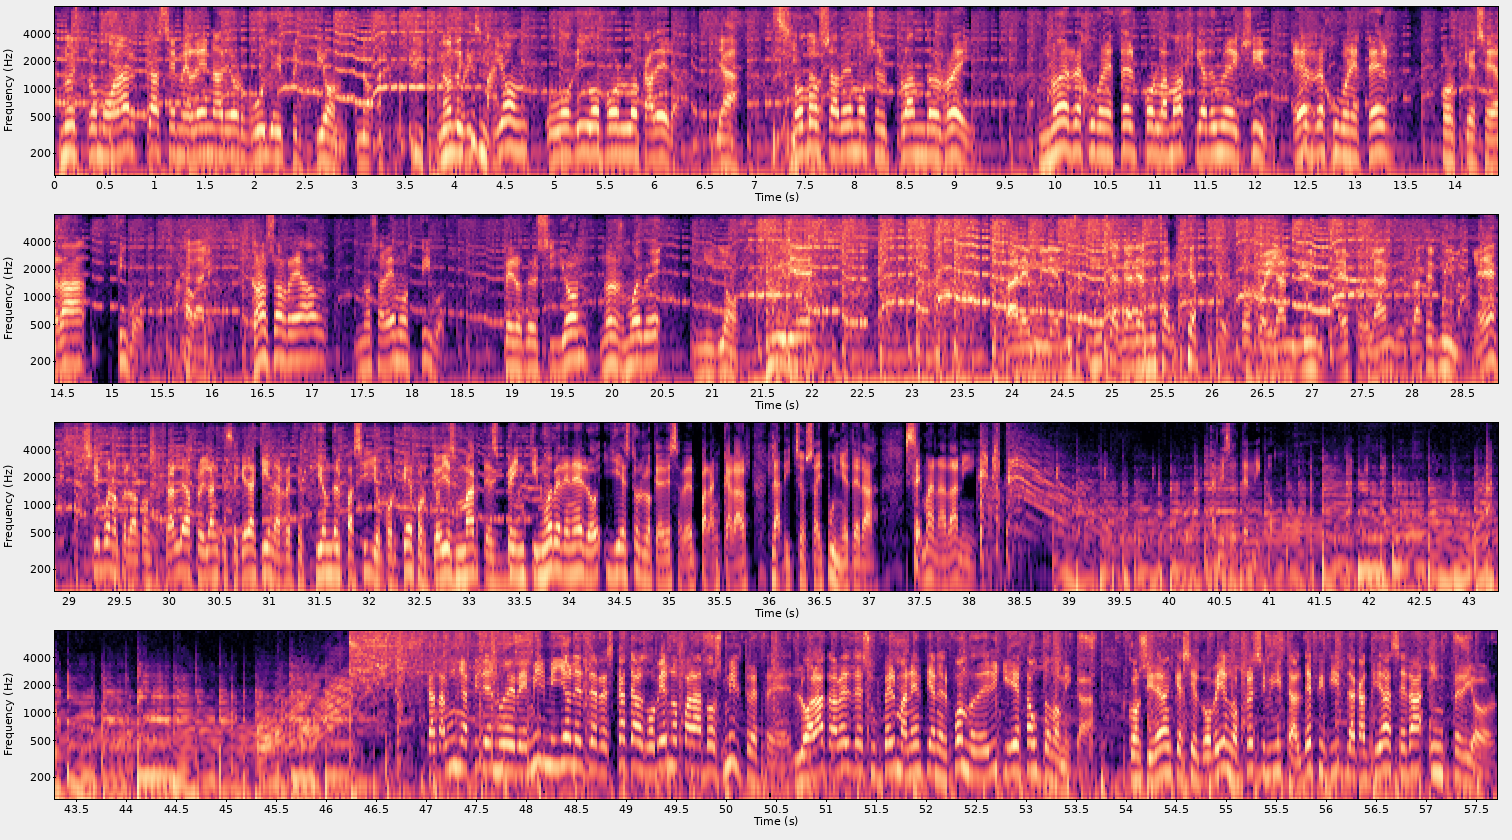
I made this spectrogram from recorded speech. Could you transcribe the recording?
nuestro monarca se melena de orgullo y fricción. No, no lo dices mal. Fricción lo digo por locadera. Ya. Sí, Todos claro. sabemos el plan del rey. No es rejuvenecer por la magia de un elixir, es rejuvenecer porque será cibor. Ah, vale. Casa real nos haremos cibos, pero del sillón no nos mueve ni Dios. Muy bien. Vale, muy bien. Muchas, muchas gracias, muchas gracias Froilán. Muy mal, ¿eh? Froilán, lo haces muy mal, ¿eh? Sí, bueno, pero aconsejarle a Froilán que se quede aquí en la recepción del pasillo. ¿Por qué? Porque hoy es martes 29 de enero y esto es lo que debe saber para encarar la dichosa y puñetera semana, Dani. Dani es el técnico. Cataluña pide 9.000 millones de rescate al gobierno para 2013. Lo hará a través de su permanencia en el Fondo de Liquidez Autonómica. Consideran que si el gobierno flexibiliza el déficit, la cantidad será inferior.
